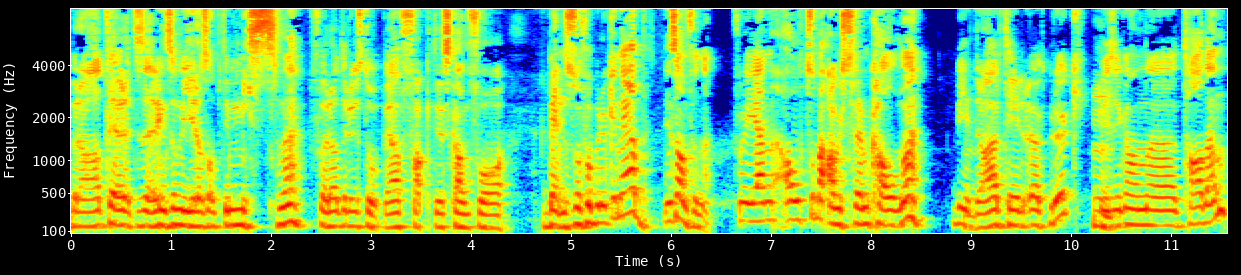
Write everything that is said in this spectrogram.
bra teoretisering som gir oss optimisme for at Rustopia faktisk kan få benzoforbruket ned i samfunnet. For igjen, alt som er angstfremkallende, bidrar til økt bruk, hvis vi kan eh, ta den.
